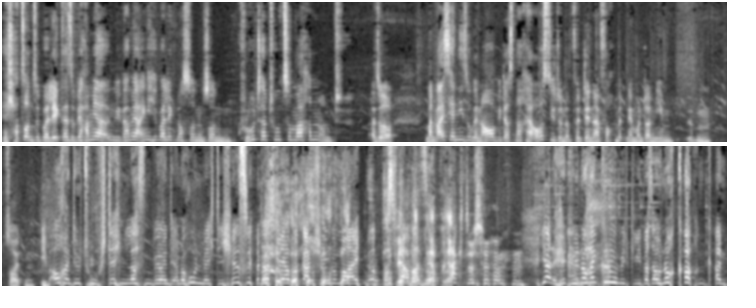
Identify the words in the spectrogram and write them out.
Ja, ich hatte uns überlegt, also wir haben ja irgendwie, wir haben ja eigentlich überlegt, noch so ein, so ein Crew-Tattoo zu machen und also man weiß ja nie so genau, wie das nachher aussieht und ob wir den einfach mitnehmen und dann ihm üben sollten. Ihm auch ein Tattoo stechen lassen, während er noch ohnmächtig ist. Das wäre aber ganz schön gemein. Das wäre aber sehr praktisch. Ja, dann hätten wir noch ein Crewmitglied, was auch noch kochen kann.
